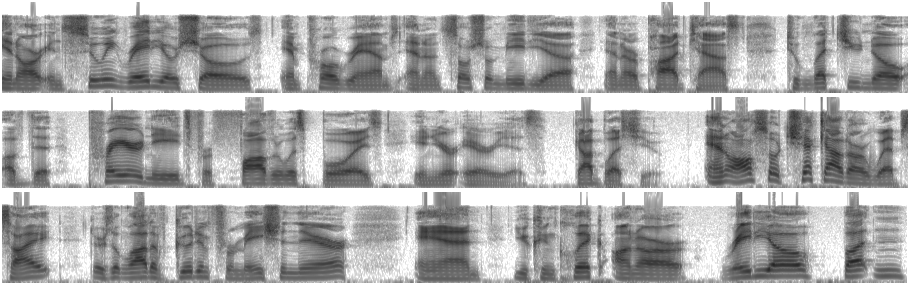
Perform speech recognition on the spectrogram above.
in our ensuing radio shows and programs and on social media and our podcast to let you know of the prayer needs for fatherless boys in your areas. God bless you. And also check out our website. There's a lot of good information there, and you can click on our radio button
